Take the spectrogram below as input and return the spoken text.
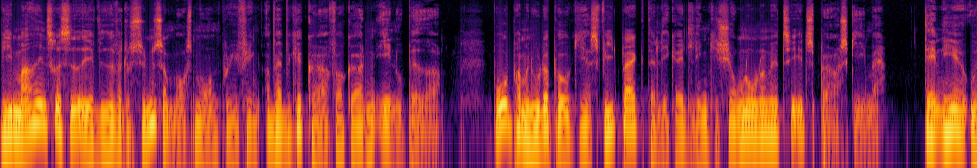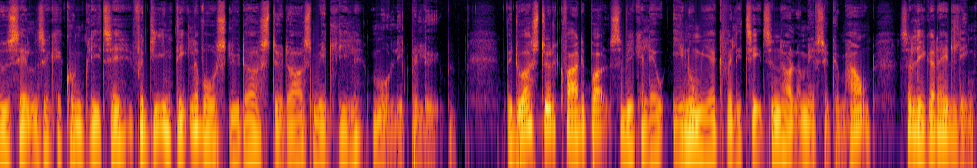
Vi er meget interesserede i at vide, hvad du synes om vores morgenbriefing, og hvad vi kan gøre for at gøre den endnu bedre. Brug et par minutter på at give os feedback. Der ligger et link i shownoterne til et spørgeskema. Den her udsendelse kan kun blive til, fordi en del af vores lyttere støtter os med et lille måligt beløb. Vil du også støtte Kvartibold, så vi kan lave endnu mere kvalitetsindhold om FC København, så ligger der et link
